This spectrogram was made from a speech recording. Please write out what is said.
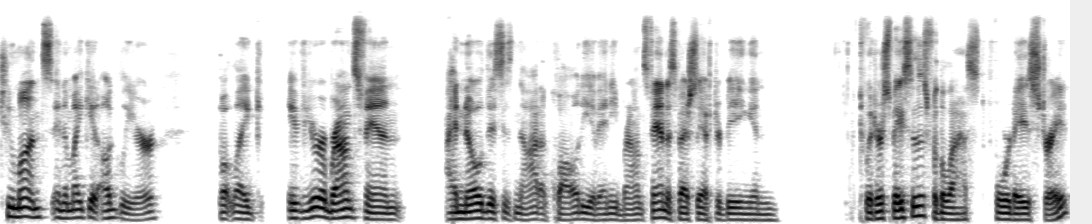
2 months and it might get uglier, but like if you're a Browns fan, I know this is not a quality of any Browns fan, especially after being in Twitter spaces for the last four days straight.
